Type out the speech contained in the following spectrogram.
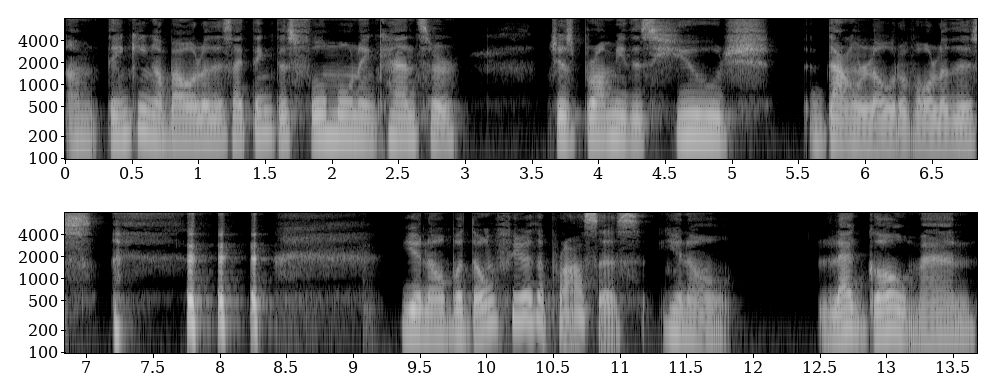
I'm thinking about all of this. I think this full moon in Cancer just brought me this huge download of all of this. you know, but don't fear the process, you know. Let go, man.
